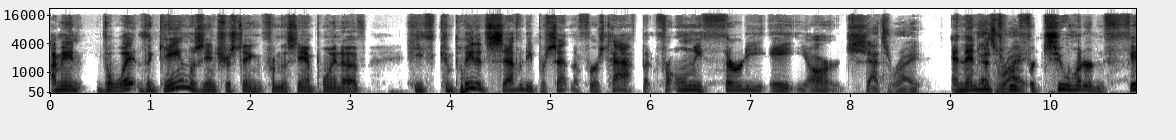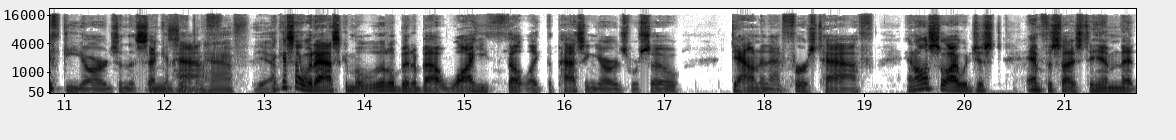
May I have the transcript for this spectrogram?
I mean, the way the game was interesting from the standpoint of he completed 70% in the first half, but for only 38 yards. That's right. And then he That's threw right. for 250 yards in the second, in the half. second half. Yeah. I guess I would ask him a little bit about why he felt like the passing yards were so down in that first half. And also, I would just emphasize to him that,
